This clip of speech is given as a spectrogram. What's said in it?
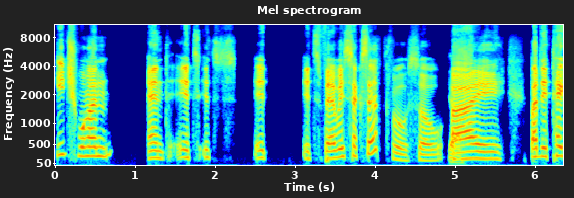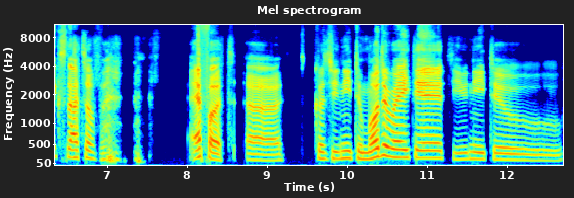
Each one and it's it's it it's very successful. So yeah. i but it takes lots of effort uh because you need to moderate it. You need to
